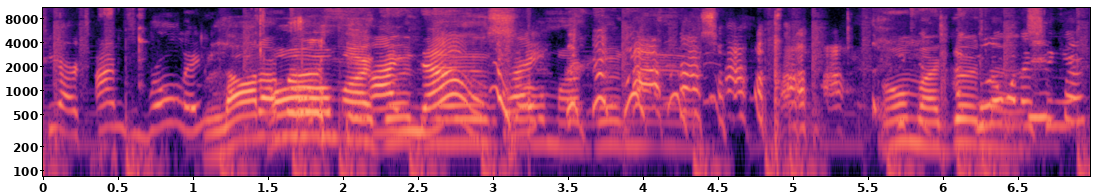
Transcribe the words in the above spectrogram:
see our time's rolling. Lord have Oh mercy. my I goodness. know, right? Oh my goodness. oh my You know goodness. what I think? is?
